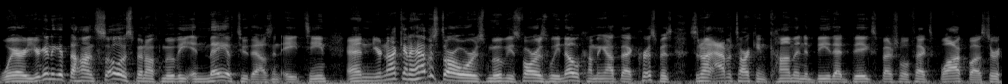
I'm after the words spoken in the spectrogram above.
where you're going to get the Han Solo spinoff movie in May of 2018, and you're not going to have a Star Wars movie, as far as we know, coming out that Christmas. So now Avatar can come in and be that big special effects blockbuster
